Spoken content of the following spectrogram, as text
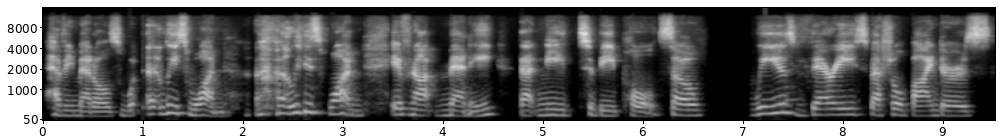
heavy metals, at least one, at least one, if not many, that need to be pulled. So we use very special binders.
